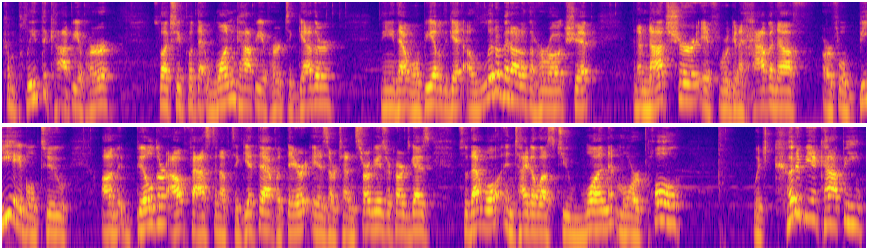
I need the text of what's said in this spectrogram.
complete the copy of her. So I'll actually put that one copy of her together, meaning that we'll be able to get a little bit out of the heroic ship. And I'm not sure if we're gonna have enough or if we'll be able to um, build her out fast enough to get that. But there is our 10 Stargazer cards, guys. So that will entitle us to one more pull, which could it be a copy?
